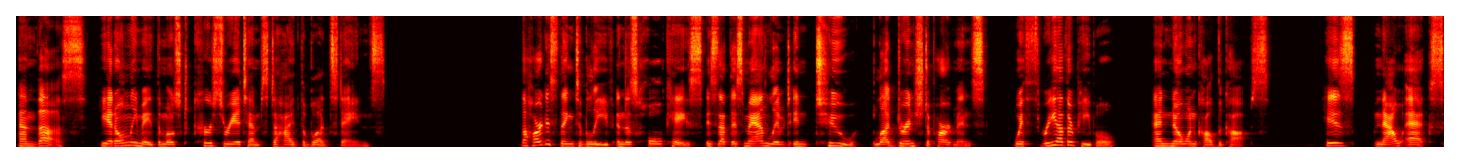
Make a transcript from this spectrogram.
And thus, he had only made the most cursory attempts to hide the bloodstains. The hardest thing to believe in this whole case is that this man lived in two blood drenched apartments with three other people, and no one called the cops. His now ex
